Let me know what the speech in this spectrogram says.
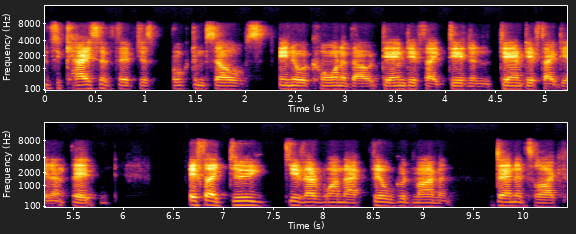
It's a case of they've just booked themselves into a corner. They were damned if they did and damned if they didn't. They, if they do give everyone that feel good moment, then it's like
